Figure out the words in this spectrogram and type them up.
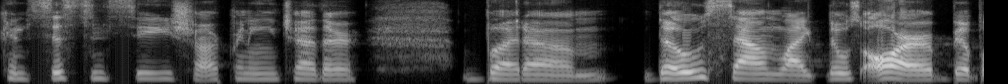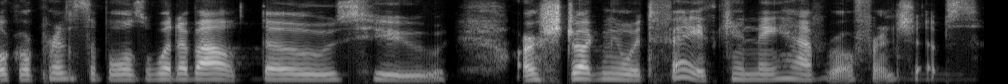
consistency, sharpening each other, but um, those sound like those are biblical principles. What about those who are struggling with faith? Can they have real friendships?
